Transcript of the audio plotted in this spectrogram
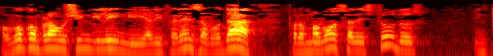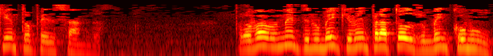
ou vou comprar um xing-ling e a diferença vou dar para uma bolsa de estudos, em quem estou pensando? Provavelmente no bem que vem para todos, um bem comum.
